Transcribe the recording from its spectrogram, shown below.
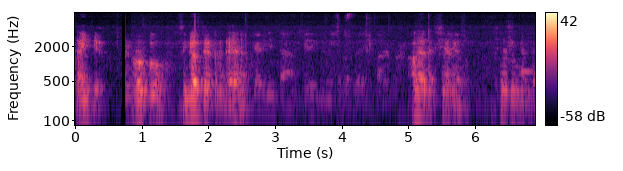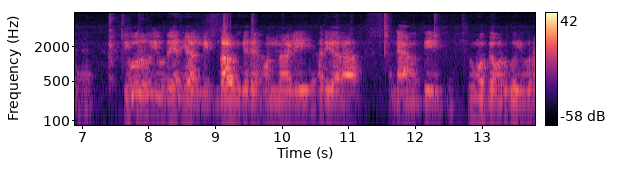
ಥ್ಯಾಂಕ್ ಯು ಥಿಯೇಟ್ರ್ವರೆಗೂ ಸಿಂಗಲ್ ಥಿಯೇಟರ್ ಇದೆ. ಅದೇ ಅದೇ ಶೇರಿಂಗ್ ಶೇರಿಂಗ್ ಅಲ್ಲೇ. ಇವರು ಇವ್ರ ಏರಿಯಾ ಅಲ್ಲಿ ದಾವಣಗೆರೆ, ಹೊನ್ನಾಳಿ, ಹರಿಹರ, ನ್ಯಾಮತಿ ಶಿವಮೊಗ್ಗವರೆಗೂ ಇವರ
